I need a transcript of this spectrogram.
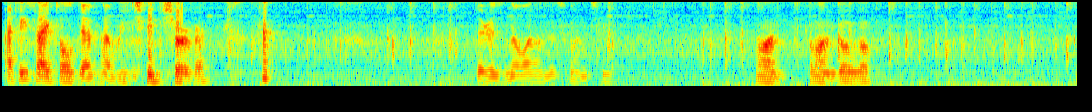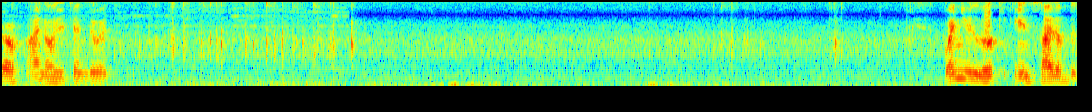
At least I told them how we change server. there is no one on this one too. Come on, come on, go, go. Go, I know you can do it. When you look inside of the,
